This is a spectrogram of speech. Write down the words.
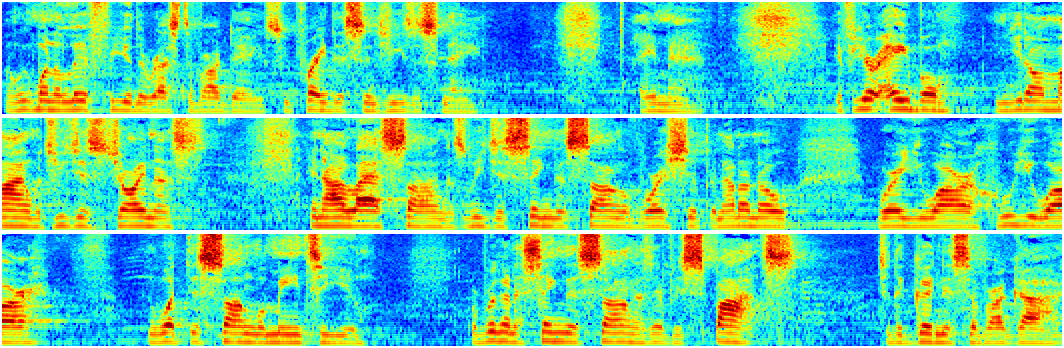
And we want to live for you the rest of our days. We pray this in Jesus' name. Amen. If you're able and you don't mind, would you just join us? in our last song as we just sing this song of worship. And I don't know where you are, who you are, and what this song will mean to you. But we're going to sing this song as a response to the goodness of our God.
